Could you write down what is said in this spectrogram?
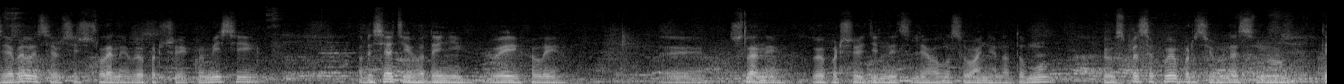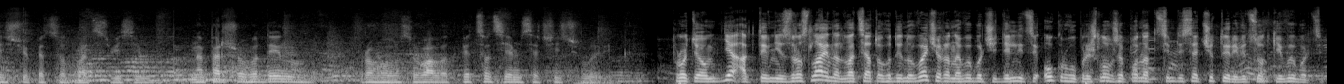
З'явилися всі члени виборчої комісії. О 10 годині виїхали е, члени виборчої дільниці для голосування на дому. У список виборців внесено 1528. На першу годину проголосувало 576 чоловік. Протягом дня активність зросла і на 20-ту годину вечора на виборчій дільниці округу прийшло вже понад 74% виборців.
